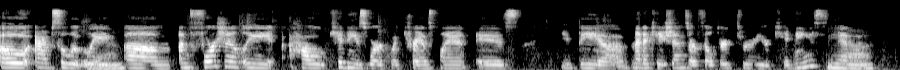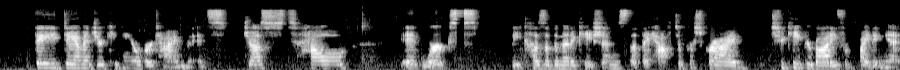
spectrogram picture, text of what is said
Oh, absolutely. Um, unfortunately, how kidneys work with transplant is you, the uh, medications are filtered through your kidneys Yeah. and they damage your kidney over time. It's just how it works because of the medications that they have to prescribe to keep your body from fighting it.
